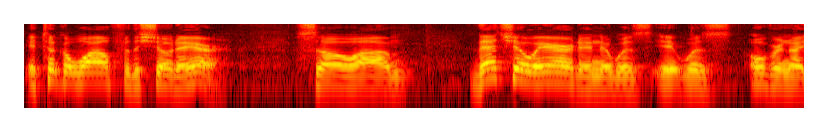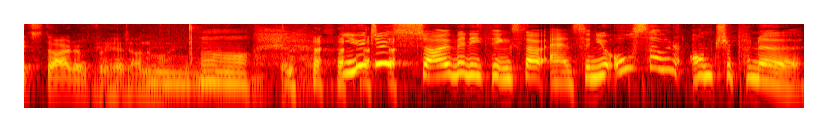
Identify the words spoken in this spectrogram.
it took a while for the show to air. So um, that show aired, and it was it was overnight stardom for him. Oh. You do so many things, though, Anson. You're also an entrepreneur,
